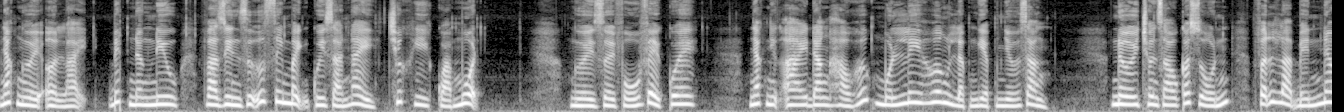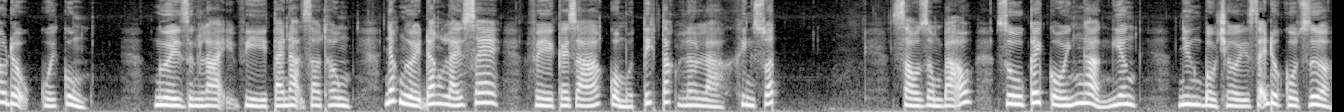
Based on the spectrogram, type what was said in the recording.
nhắc người ở lại biết nâng niu và gìn giữ sinh mệnh quý giá này trước khi quá muộn. Người rời phố về quê, nhắc những ai đang hào hức muốn ly hương lập nghiệp nhớ rằng nơi chôn rau cắt rốn vẫn là bến neo đậu cuối cùng. Người dừng lại vì tai nạn giao thông, nhắc người đang lái xe về cái giá của một tích tắc lơ là khinh suất. Sau dòng bão, dù cây cối ngả nghiêng, nhưng bầu trời sẽ được gột rửa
